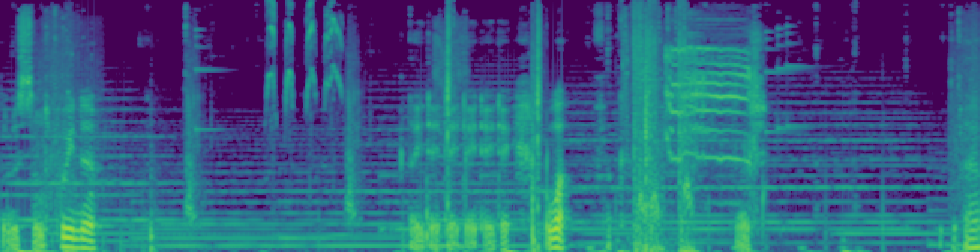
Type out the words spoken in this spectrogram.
Sobie stąd pójdę. Daj, daj, daj, daj, daj, daj. Ła, fuck. Dobra.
